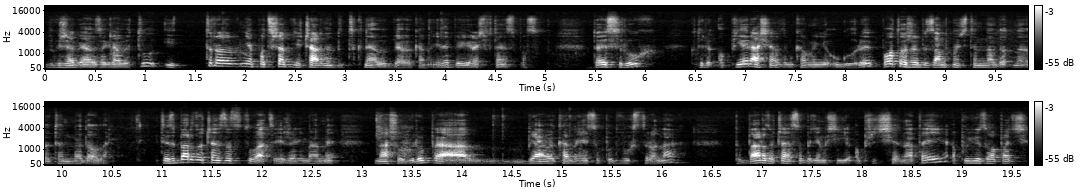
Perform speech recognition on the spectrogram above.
W grze białe zagrały tu i niepotrzebnie czarne dotknęły białe kamienie. Lepiej grać w ten sposób. To jest ruch, który opiera się na tym kamieniu u góry po to, żeby zamknąć ten na, do, ten na dole. I to jest bardzo częsta sytuacja. Jeżeli mamy naszą grupę, a białe kamienie są po dwóch stronach, to bardzo często będziemy chcieli oprzeć się na tej, a później złapać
